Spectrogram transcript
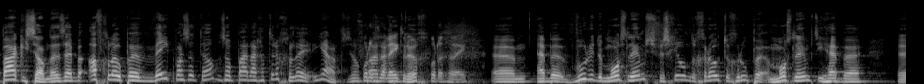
Pakistan, ze hebben afgelopen week was het al, dus al een paar dagen terug geleden. Ja, het is al een paar Vorige dagen week. terug. Vorige week. Ehm, hebben woedende moslims, verschillende grote groepen moslims, die hebben eh,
